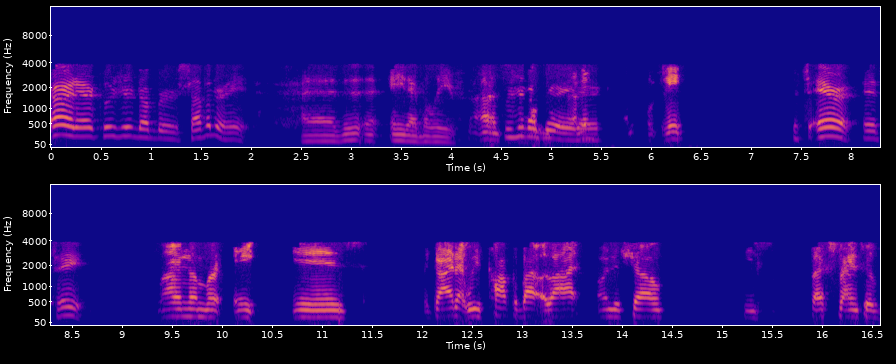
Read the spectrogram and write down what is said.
All right, Eric. Who's your number seven or eight? Uh, eight, I believe. Uh, Who's your number eight, seven. Eric? okay. It's Eric. It's eight. My number eight is the guy that we talk about a lot on the show. He's best friends with,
